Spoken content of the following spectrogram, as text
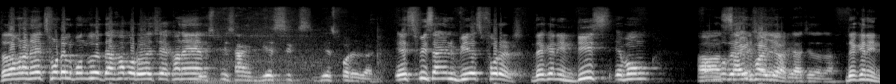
দাদা আমরা নেক্সট মডেল বন্ধুদের দেখাবো। রয়েছে এখানে SP Shine BS six BS four এর গাড়ি। এসপি সাইন এর। দেখে নিন ডিস এবং সাইড ভাইজার আছে দাদা। দেখে নিন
